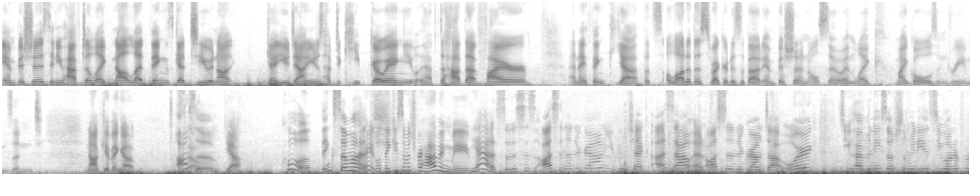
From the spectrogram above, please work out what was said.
ambitious and you have to like not let things get to you and not get you down you just have to keep going you have to have that fire and i think yeah that's a lot of this record is about ambition also and like my goals and dreams and not giving up So, Awesome. yeah Cool. Thanks so much. Great. well thank you so much for having me Yeah, so this is Austin Underground. You can check us out at austinunderground.org. Do you have any social medias you want to promote?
